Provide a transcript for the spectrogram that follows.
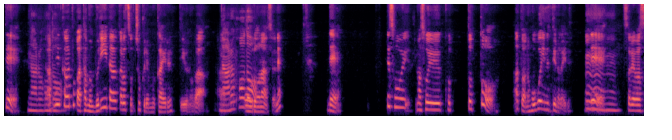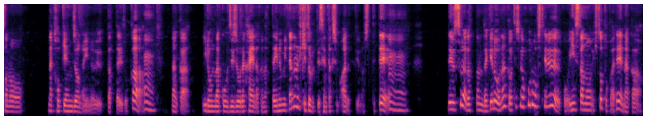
て、なるほアメリど。カとかは多分ブリーダーから直で迎えるっていうのが、なるほど王道なんですよね。で、で、そういう、まあそういうことと、あとあの保護犬っていうのがいる。で、うんうんそれはその、なんか保健所の犬だったりとか、うん。なんか、いろんなこう事情で飼えなくなった犬みたいなのを引き取るっていう選択肢もあるっていうのを知ってて、うんうん。で、うっすらだったんだけど、なんか私がフォローしてる、こう、インスタの人とかで、なんか、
